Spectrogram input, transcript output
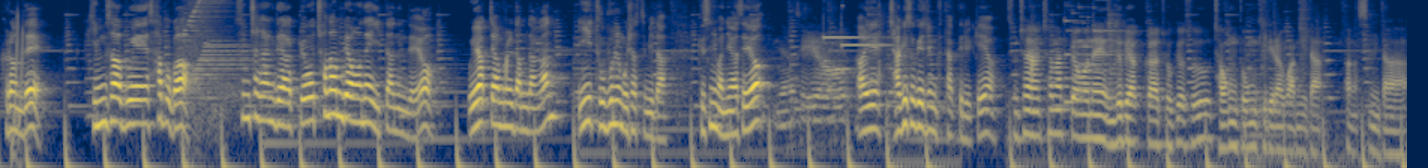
그런데 김사부의 사부가 순천향대학교 천안병원에 있다는데요. 의학 자문을 담당한 이 두 분을 모셨습니다. 교수님 안녕하세요. 안녕하세요. 아예 자기소개 좀 부탁드릴게요. 순천향 천안병원의 응급의학과 조교수 정동길이라고 합니다. 반갑습니다.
